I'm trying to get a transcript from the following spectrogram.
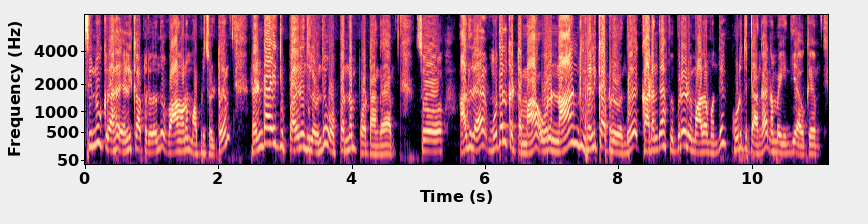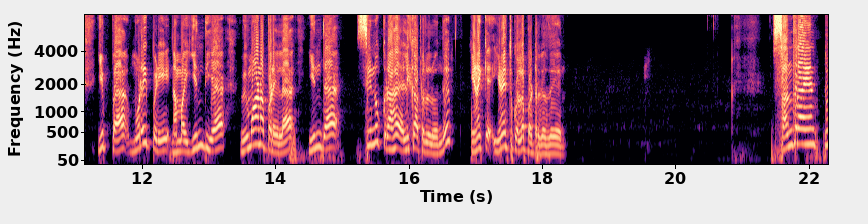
சினுக் ரக ஹெலிகாப்டர்ல வந்து வாங்கணும் அப்படின்னு சொல்லிட்டு ரெண்டாயிரத்தி பதினஞ்சில் வந்து ஒப்பந்தம் போட்டாங்க. ஸோ அதில் முதல் கட்டமாக ஒரு நான்கு ஹெலிகாப்டர் வந்து கடந்த பிப்ரவரி மாதம் வந்து கொடுத்துட்டாங்க நம்ம இந்தியாவுக்கு. இப்போ முறைப்படி நம்ம இந்திய விமானப்படையில் இந்த சினுக் ரக ஹெலிகாப்டர்கள் வந்து இணைக்க இணைத்து கொள்ளப்பட்டிருக்குது. சந்திராயன் டூ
